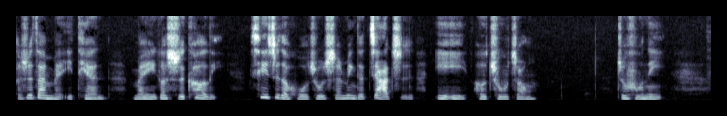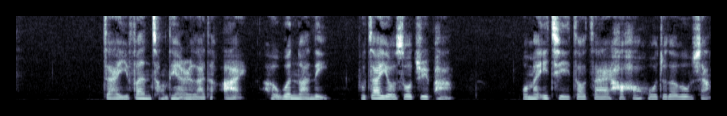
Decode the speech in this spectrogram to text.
而是在每一天、每一个时刻里，细致的活出生命的价值、意义和初衷。祝福你，在一份从天而来的爱和温暖里，不再有所惧怕。我们一起走在好好活着的路上。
